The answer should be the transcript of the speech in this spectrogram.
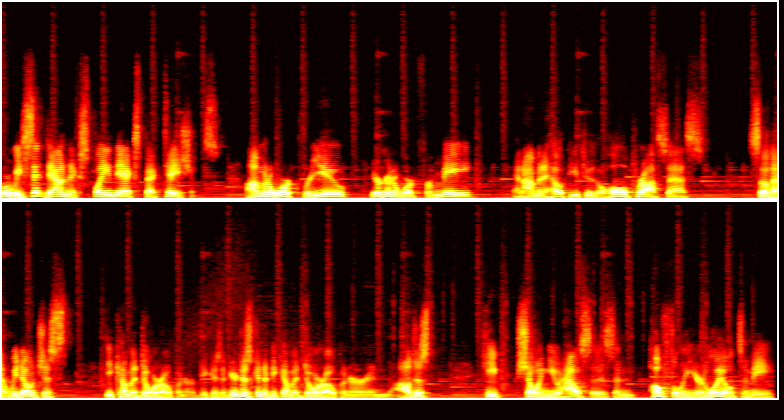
Where we sit down and explain the expectations. I'm gonna work for you, you're gonna work for me, and I'm gonna help you through the whole process so that we don't just become a door opener. Because if you're just gonna become a door opener and I'll just keep showing you houses and hopefully you're loyal to me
